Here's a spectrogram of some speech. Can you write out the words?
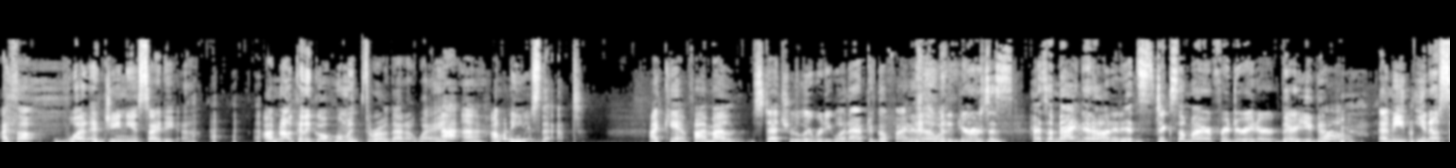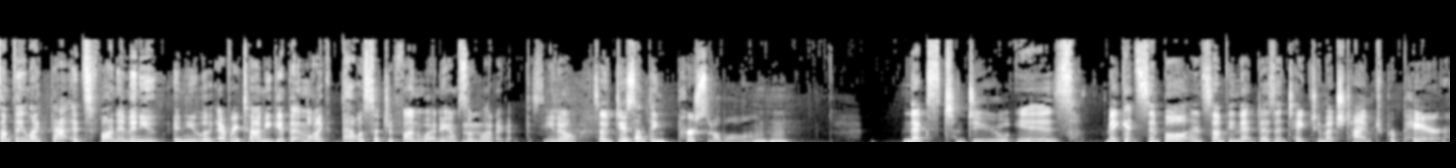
I thought, what a genius idea. I'm not going to go home and throw that away. Uh-uh. I'm going to use that. I can't find my Statue of Liberty one. I have to go find another one. And yours is has a magnet on it. It sticks on my refrigerator. There you go. I mean, you know, something like that. It's fun, and then you and you look every time you get that, and like that was such a fun wedding. I'm so Mm-hmm. glad I got this. You know, So do something personable. Mm-hmm. Next do is make it simple and something that doesn't take too much time to prepare.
